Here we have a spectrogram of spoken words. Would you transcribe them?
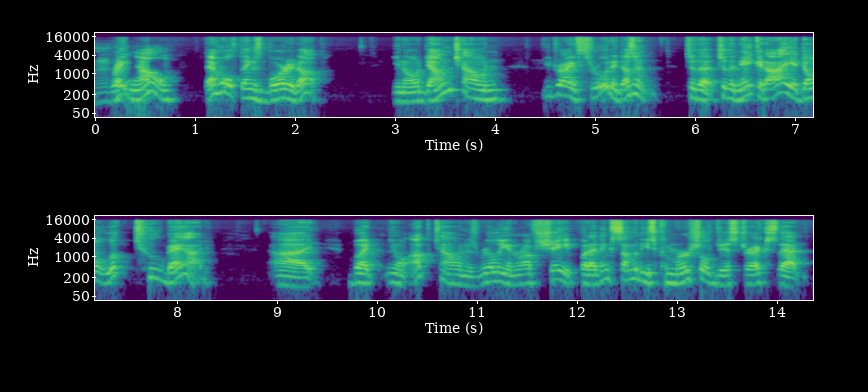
Mm-hmm. Right now, that whole thing's boarded up. You know, downtown, you drive through it, it doesn't to the to the naked eye, it don't look too bad. Uh, but you know, uptown is really in rough shape. But I think some of these commercial districts that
